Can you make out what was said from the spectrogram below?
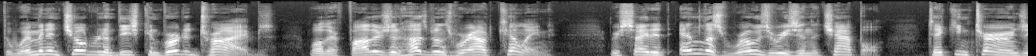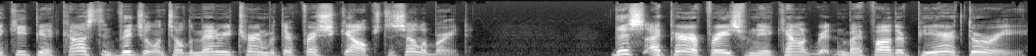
The women and children of these converted tribes, while their fathers and husbands were out killing, recited endless rosaries in the chapel, taking turns and keeping a constant vigil until the men returned with their fresh scalps to celebrate. This I paraphrase from the account written by Father Pierre Thury.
